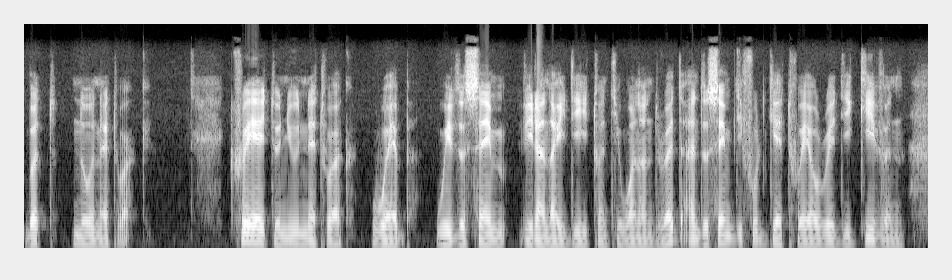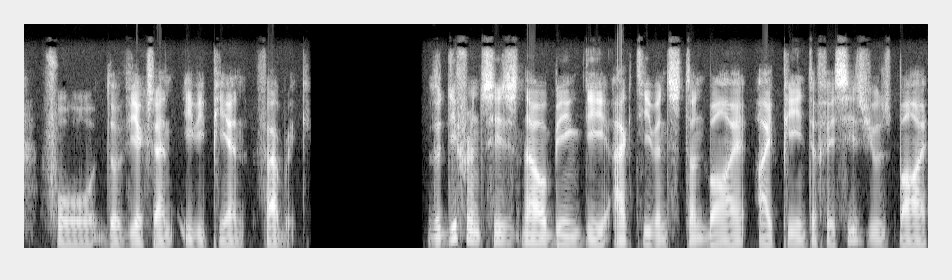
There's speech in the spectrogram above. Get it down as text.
but no network. Create a new network, web, with the same VLAN ID 2100 and the same default gateway already given for the VXLAN EVPN fabric. The difference is now being the active and standby IP interfaces used by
